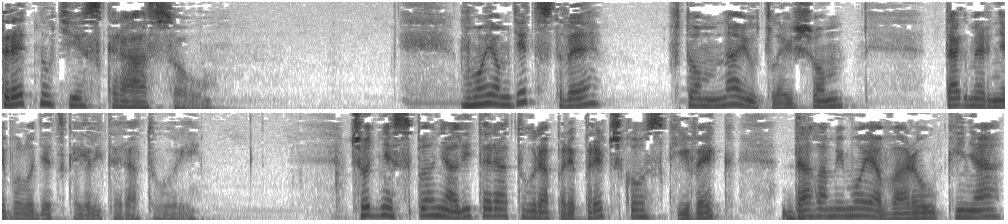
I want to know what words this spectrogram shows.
Stretnutie s krásou. V mojom detstve, v tom najutlejšom, takmer nebolo detskej literatúry. Čo dnes splňa literatúra pre predškolský vek, dala mi moja varovkyňa,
